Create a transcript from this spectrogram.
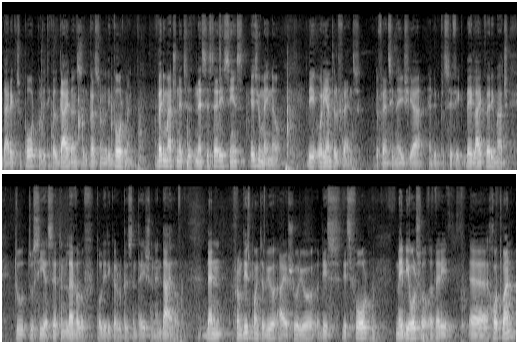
direct support, political guidance, and personal involvement. Very much ne- necessary since, as you may know, the Oriental friends, the friends in Asia and in Pacific, they like very much to, to see a certain level of political representation and dialogue. Then, from this point of view, I assure you, this, this fall may be also a very uh, hot one.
